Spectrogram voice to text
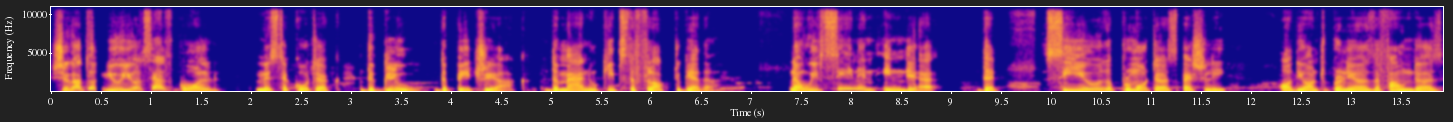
Sugata, you yourself called Mr. Kotak the glue, the patriarch, the man who keeps the flock together. Now, we've seen in India that CEOs or promoters, especially, or the entrepreneurs, the founders,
